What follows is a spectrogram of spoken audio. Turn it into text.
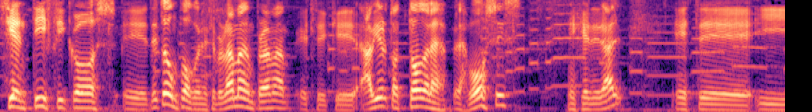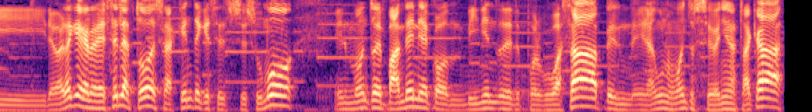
científicos, eh, de todo un poco en este programa. Un programa este, que ha abierto todas las, las voces en general. Este, y la verdad que agradecerle a toda esa gente que se, se sumó en un momento de pandemia con viniendo de- por WhatsApp, en, en algunos momentos se venían hasta acá.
